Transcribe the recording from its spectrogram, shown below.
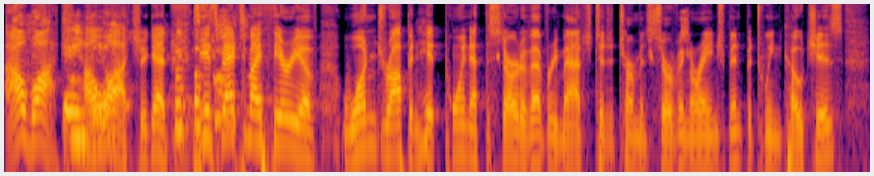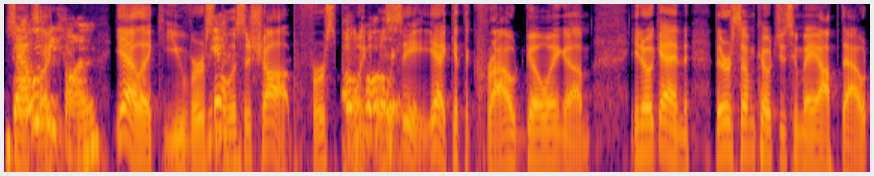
I'll watch. Thank I'll you. watch again. It gets back to my theory of one drop and hit point at the start of every match to determine serving arrangement between coaches. So that would like, be fun. Yeah, like you versus yeah. Melissa Schaub. First oh, point. Oh, totally. We'll see. Yeah, get the crowd going. Um, you know, again, there are some coaches who may opt out,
